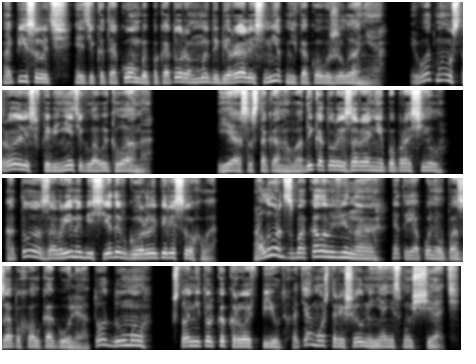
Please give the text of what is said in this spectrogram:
Описывать эти катакомбы, по которым мы добирались, нет никакого желания. И вот мы устроились в кабинете главы клана. Я со стаканом воды, который заранее попросил, а то за время беседы в горле пересохло. А лорд с бокалом вина, это я понял по запаху алкоголя, а то думал, что они только кровь пьют, хотя, может, решил меня не смущать.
